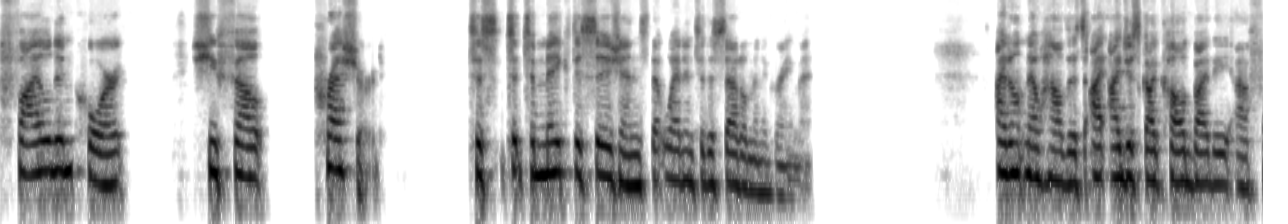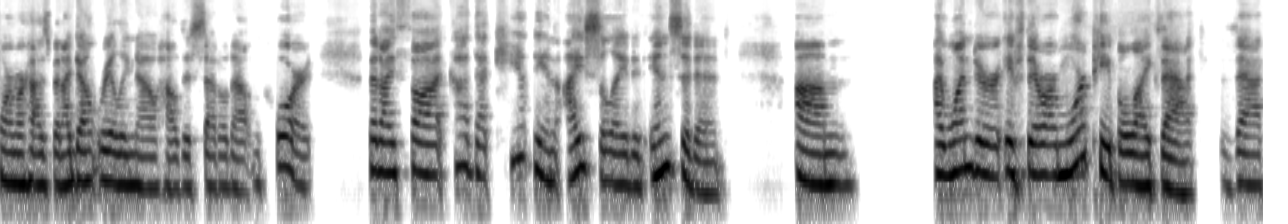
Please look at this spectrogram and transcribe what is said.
filed in court. She felt pressured to, to, to make decisions that went into the settlement agreement. I don't know how this, I, I just got called by the uh, former husband. I don't really know how this settled out in court. But I thought, God, that can't be an isolated incident. Um, I wonder if there are more people like that that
